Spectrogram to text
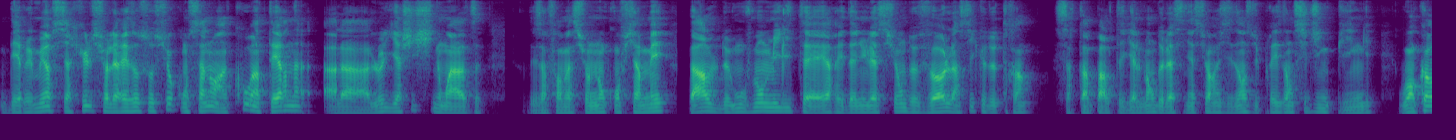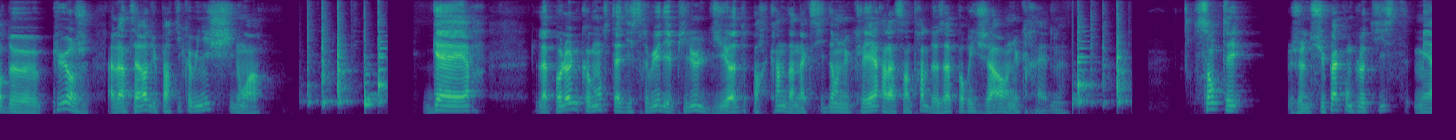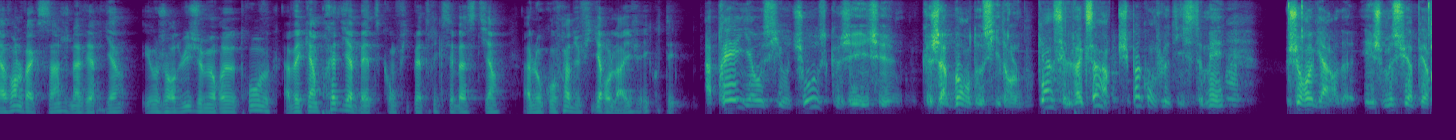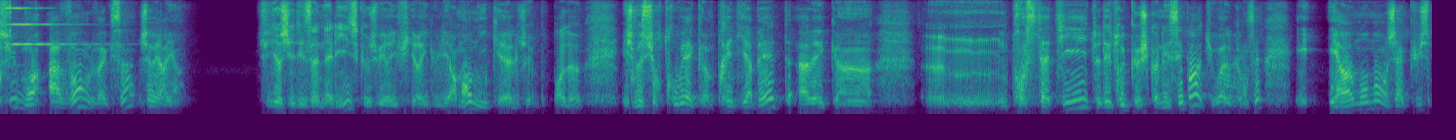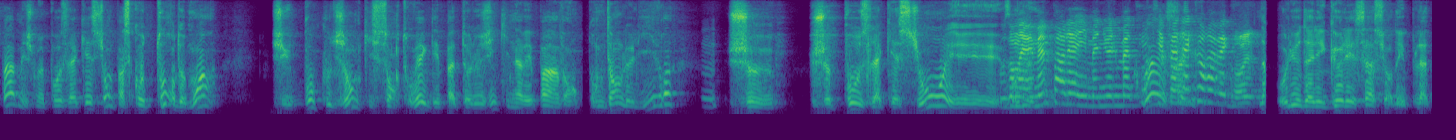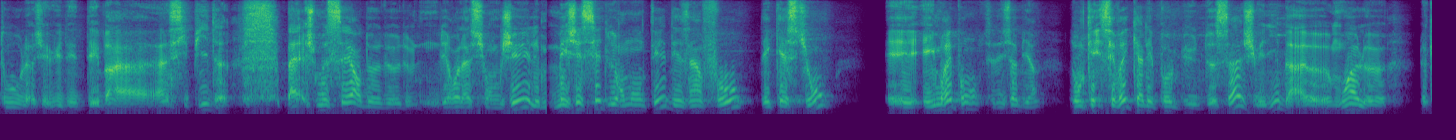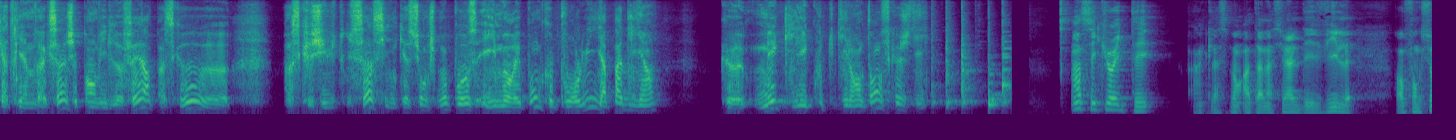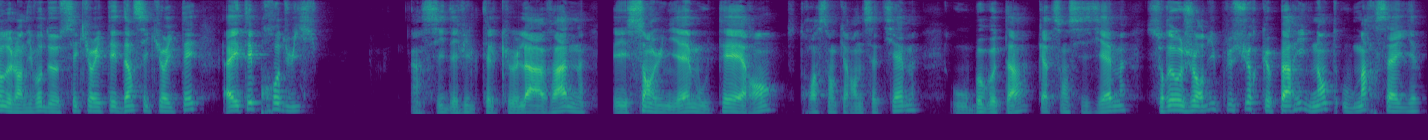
des rumeurs circulent sur les réseaux sociaux concernant un coup interne à la l'oligarchie chinoise. Des informations non confirmées parlent de mouvements militaires et d'annulation de vols ainsi que de trains. Certains parlent également de l'assignation à résidence du président Xi Jinping, ou encore de purges à l'intérieur du Parti communiste chinois. Guerre. La Pologne commence à distribuer des pilules d'iode par crainte d'un accident nucléaire à la centrale de Zaporizhia en Ukraine. Santé. Je ne suis pas complotiste, mais avant le vaccin, je n'avais rien, et aujourd'hui, je me retrouve avec un prédiabète, confie Patrick Sébastien à nos confrères du Figaro Live. Écoutez. Après, il y a aussi autre chose que j'ai, j'ai- que j'aborde aussi dans le bouquin, c'est le vaccin. Je suis pas complotiste, mais je regarde et je me suis aperçu, moi, avant le vaccin, j'avais rien. Je veux dire, j'ai des analyses que je vérifie régulièrement, nickel, j'ai pas de... Et je me suis retrouvé avec un prédiabète, avec un, euh, une prostatite, des trucs que je connaissais pas, tu vois, le cancer. Et, et à un moment, j'accuse pas, mais je me pose la question, parce qu'autour de moi, j'ai eu beaucoup de gens qui se sont retrouvés avec des pathologies qu'ils n'avaient pas avant. Donc dans le livre, je, je pose la question et... Vous en avez même parlé à Emmanuel Macron Ouais, qui n'est pas d'accord avec vous. Au lieu d'aller gueuler ça sur des plateaux, là j'ai vu des débats insipides, ben, je me sers de, de- de- des relations que j'ai, mais j'essaie de lui remonter des infos, des questions, et, et il me répond, c'est déjà bien. Donc c'est vrai qu'à l'époque de ça, je lui ai dit, bah, euh, moi le, le quatrième vaccin, j'ai pas envie de le faire parce que euh, parce que j'ai vu tout ça, c'est une question que je me pose. Et il me répond que pour lui, il n'y a pas de lien, que mais qu'il écoute, qu'il entend ce que je dis. Insécurité. Un classement international des villes en fonction de leur niveau de sécurité d'insécurité a été produit. Ainsi, des villes telles que La Havane est 101e ou Téhéran 347e ou Bogota 406e seraient aujourd'hui plus sûres que Paris, Nantes ou Marseille.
